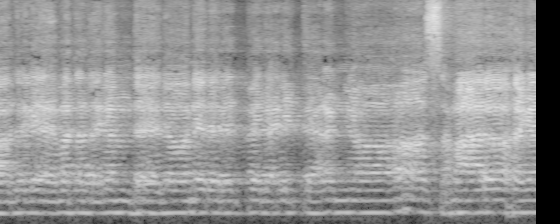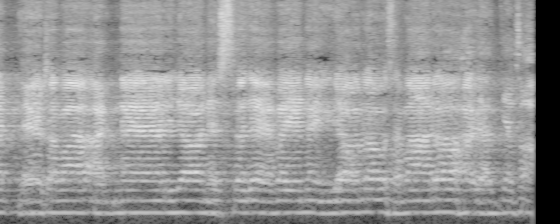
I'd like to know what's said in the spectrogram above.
यज्ञवेशसंवादहनम् वादादृगेव तदगन्तेजो निरृत्विदरित्यरण्यो समारोहयत्येष वा नो समारोहयत्यथो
